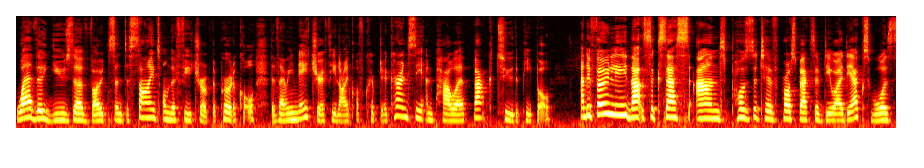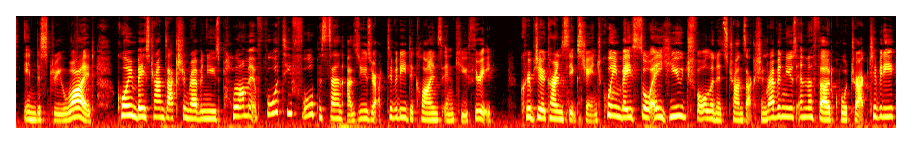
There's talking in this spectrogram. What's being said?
where the user votes and decides on the future of the protocol, the very nature, if you like, of cryptocurrency and power back to the people. And if only that success and positive prospects of DYDX was industry wide. Coinbase transaction revenues plummet 44% as user activity declines in Q3. Cryptocurrency exchange Coinbase saw a huge fall in its transaction revenues in the third quarter activity,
